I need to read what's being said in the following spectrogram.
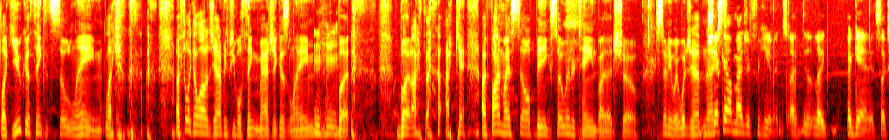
like Yuka think it's so lame. Like I feel like a lot of Japanese people think magic is lame, but but I th- I can't. I find myself being so entertained by that show. So anyway, what'd you have next? Check out Magic for Humans. I, like again, it's like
